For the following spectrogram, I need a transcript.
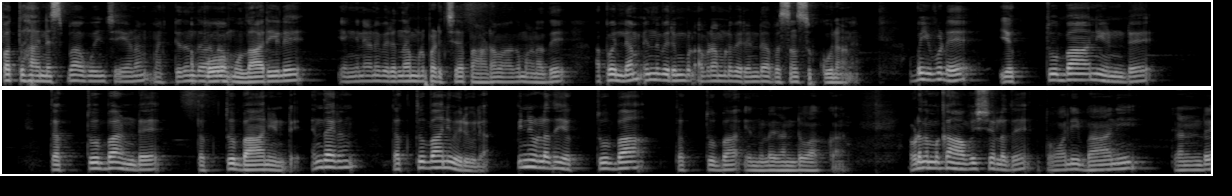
ഫത്ത്ഹ നസ്ബാവുകയും ചെയ്യണം. മറ്റേതെന്താ മുലാരിയിൽ എങ്ങനെയാണ് വരുന്നത് നമ്മൾ പഠിച്ച പാഠഭാഗമാണത്. അപ്പോൾ ലം എന്ന് വരുമ്പോൾ അവിടെ നമ്മൾ വരേണ്ട അവസാനം സുക്കൂനാണ്. അപ്പോൾ ഇവിടെ യക്തുബാനി ഉണ്ട് തക്തുബ ഉണ്ട് തക്തുബാനി ഉണ്ട്. എന്തായാലും തക്തുബാനി വരൂല. പിന്നെയുള്ളത് യക്തുബ തക്തുബ എന്നുള്ള രണ്ട് വാക്കാണ്. അവിടെ നമുക്ക് ആവശ്യമുള്ളത് തോലിബാനി രണ്ട്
